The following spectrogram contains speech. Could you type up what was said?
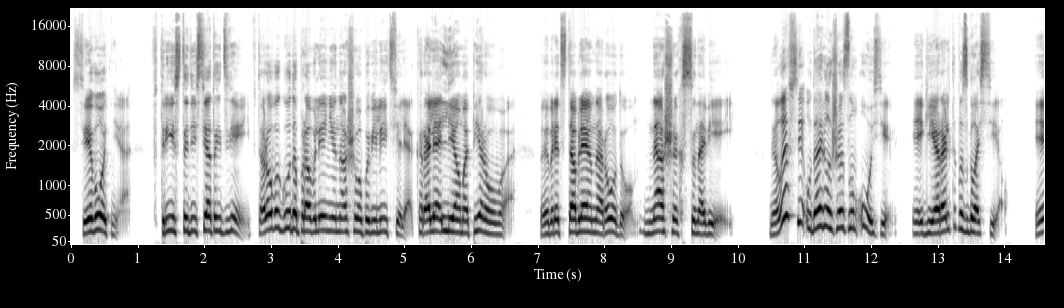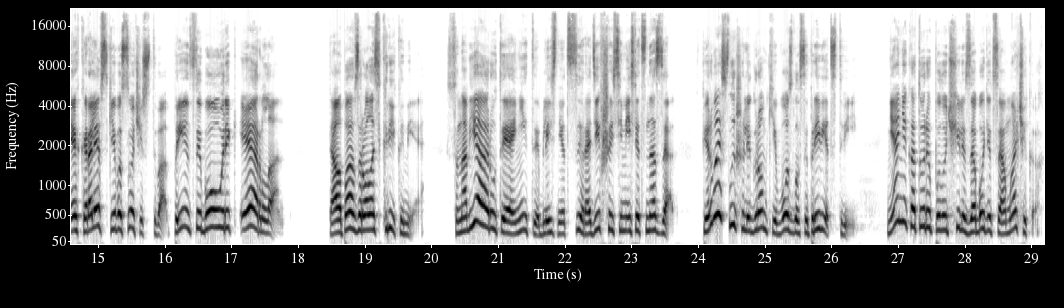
«Сегодня в 310-й день второго года правления нашего повелителя, короля Лиама Первого, мы представляем народу наших сыновей. Делесси ударил жезлом Ози, и Геральт возгласил. Их королевские высочества, принцы Боурик и Эрланд. Толпа взорвалась криками. Сыновья Аруты и Аниты, близнецы, родившиеся месяц назад, впервые слышали громкие возгласы приветствий. Няня, которые получили заботиться о мальчиках,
